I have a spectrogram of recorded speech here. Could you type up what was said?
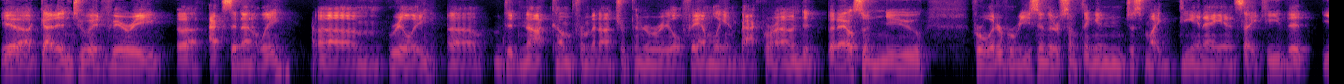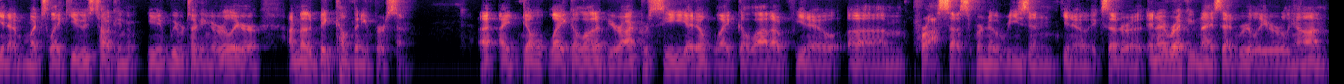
Yeah, got into it very uh, accidentally. Um, really, uh, did not come from an entrepreneurial family and background, and, but I also knew, for whatever reason, there was something in just my DNA and psyche that you know, much like you was talking, you know, we were talking earlier. I'm not a big company person. I, I don't like a lot of bureaucracy. I don't like a lot of you know um, process for no reason, you know, et cetera. And I recognized that really early on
